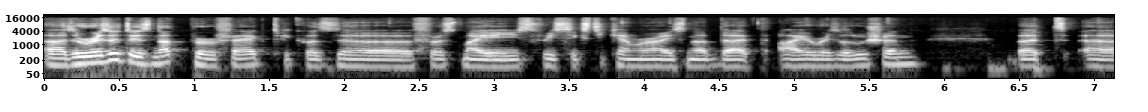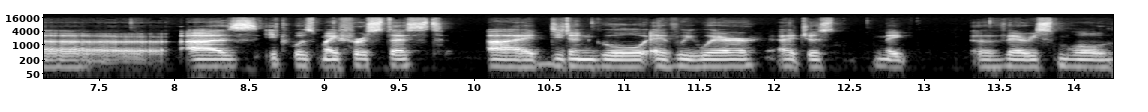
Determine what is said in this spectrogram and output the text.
uh, the result is not perfect because uh, first my 360 camera is not that high resolution but uh, as it was my first test i didn't go everywhere. I just make a very small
